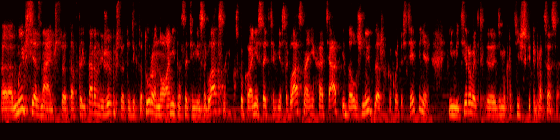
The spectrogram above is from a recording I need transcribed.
Э, мы все знаем, что это авторитарный режим, что это диктатура, но они-то с этим не согласны. Поскольку они с этим не согласны, они хотят и должны даже в какой-то степени имитировать э, демократические процессы.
